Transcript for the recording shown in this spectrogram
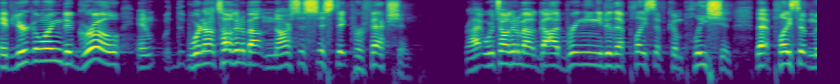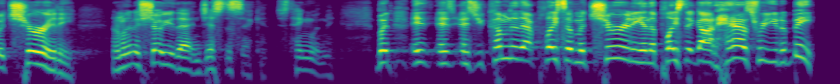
If you're going to grow, and we're not talking about narcissistic perfection, right? We're talking about God bringing you to that place of completion, that place of maturity. And I'm going to show you that in just a second. Just hang with me. But as, as you come to that place of maturity and the place that God has for you to be,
